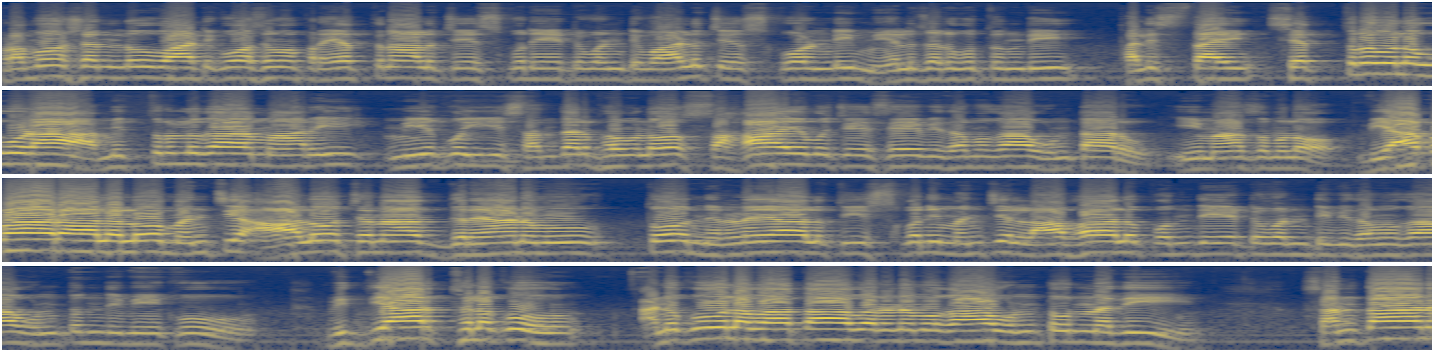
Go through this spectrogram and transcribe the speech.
ప్రమోషన్లు వాటి కోసము ప్రయత్నాలు చేసుకునేటువంటి వాళ్ళు చేసుకోండి మేలు జరుగుతుంది ఫలిస్తాయి. శత్రువులు కూడా మిత్రులుగా మారి మీకు ఈ సందర్భంలో సహాయము చేసే విధముగా ఉంటారు ఈ మాసములో. వ్యాపారాలలో మంచి ఆలోచన జ్ఞానము తో నిర్ణయాలు తీసుకొని మంచి లాభాలు పొందేటువంటి విధముగా ఉంటుంది మీకు. విద్యార్థులకు అనుకూల వాతావరణముగా ఉంటున్నది. సంతాన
